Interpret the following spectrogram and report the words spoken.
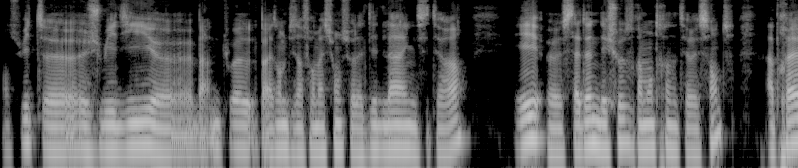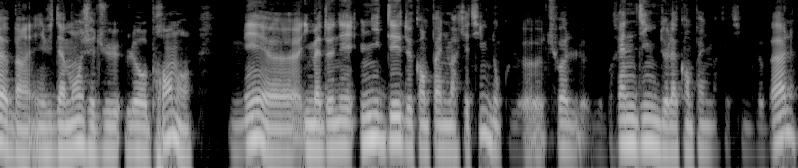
Ensuite, je lui ai dit, ben, par exemple des informations sur la deadline, etc. Et ça donne des choses vraiment très intéressantes. Après, ben, évidemment, j'ai dû le reprendre mais il m'a donné une idée de campagne marketing, donc le, tu le, branding de la campagne marketing globale.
